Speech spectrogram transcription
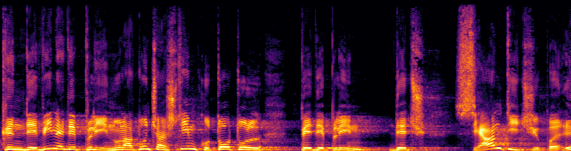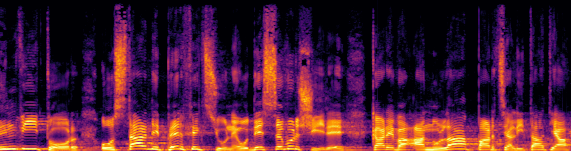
Când devine de plin, nu atunci știm cu totul pe deplin. Deci se anticipă în viitor o stare de perfecțiune, o desăvârșire care va anula parțialitatea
